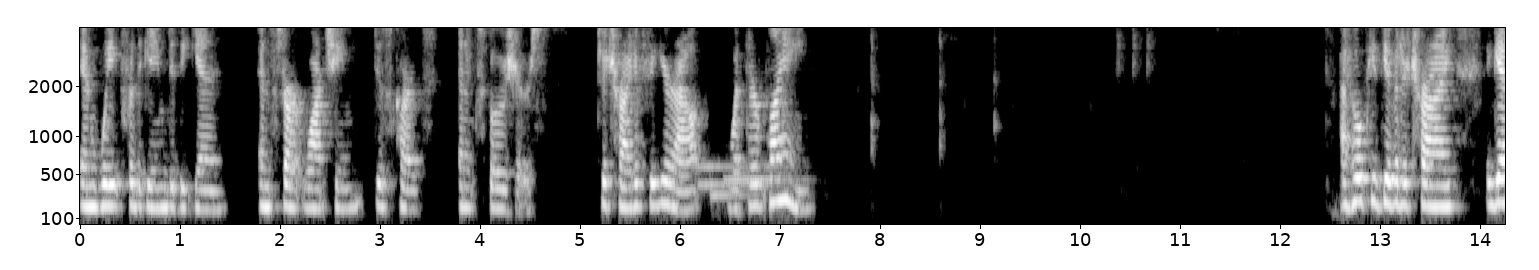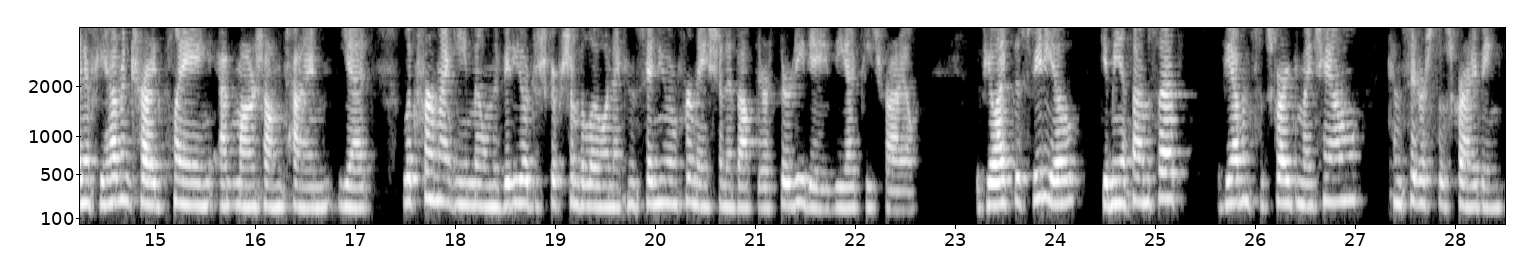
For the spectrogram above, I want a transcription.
and wait for the game to begin and start watching discards and exposures to try to figure out what they're playing I hope you give it a try. Again, if you haven't tried playing at Mahjong Time yet, look for my email in the video description below and I can send you information about their 30 day VIP trial. If you like this video, give me a thumbs up. If you haven't subscribed to my channel, consider subscribing.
